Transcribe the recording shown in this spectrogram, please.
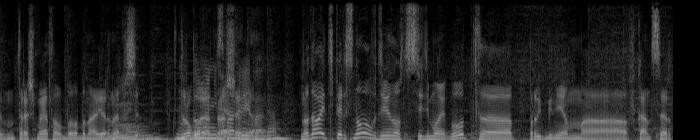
э, трэш-метал, было бы, наверное, Ну, все- Ну, другое смогли отношение. Да. Ну, давай теперь снова в 97 год э, прыгнем э, в концерт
